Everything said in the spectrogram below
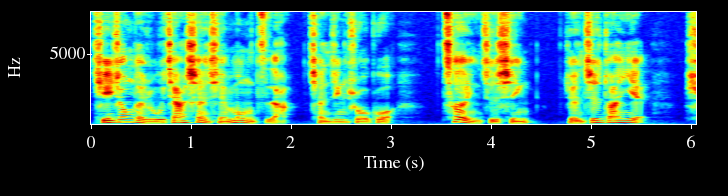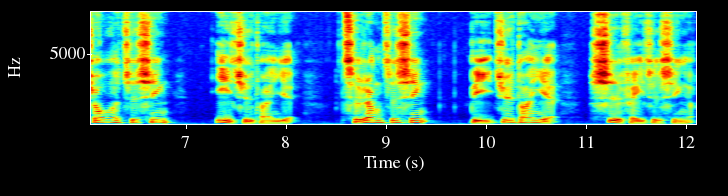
其中的儒家圣贤孟子啊，曾经说过：“恻隐之心，人之端也；羞恶之心，义之端也；辞让之心，礼之端也；是非之心啊，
